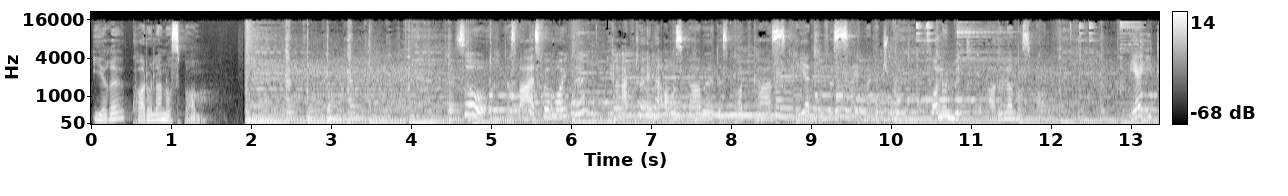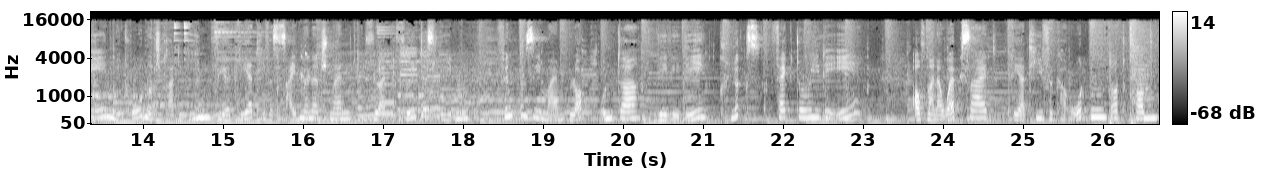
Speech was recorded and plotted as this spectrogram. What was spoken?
Ihre Cordula Nussbaum. So, das war es für heute. Ihre aktuelle Ausgabe des Podcasts Kreatives Zeitmanagement von und mit Cordula Nussbaum. Mehr Ideen, Methoden und Strategien für kreatives Zeitmanagement und für ein erfülltes Leben finden Sie in meinem Blog unter www.glücksfactory.de, auf meiner Website kreativechaoten.com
